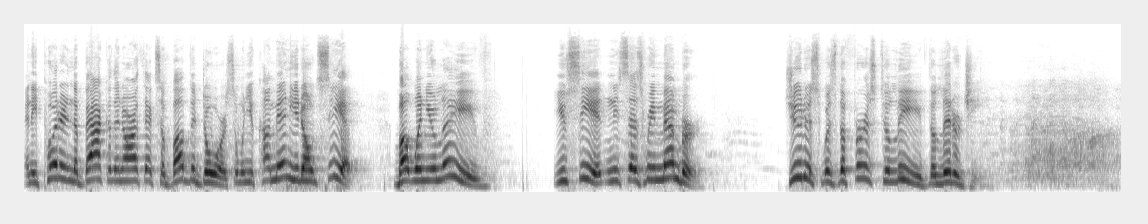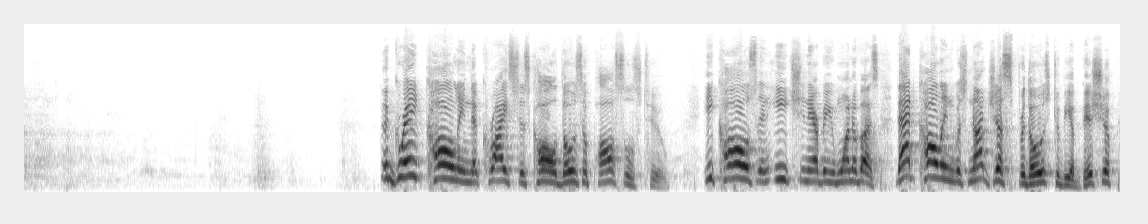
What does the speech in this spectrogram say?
and he put it in the back of the narthex above the door. So when you come in, you don't see it. But when you leave, you see it. And he says, Remember, Judas was the first to leave the liturgy. The great calling that Christ has called those apostles to. He calls in each and every one of us. That calling was not just for those to be a bishop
